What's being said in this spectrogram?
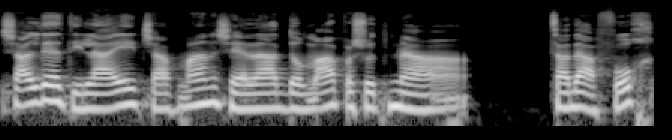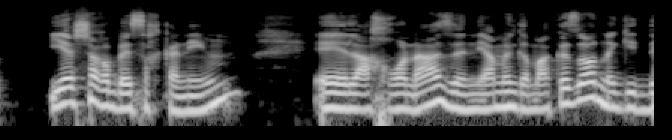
שאלתי את אילי צ'פמן שאלה דומה פשוט הצד ההפוך. יש הרבה שחקנים, אה, לאחרונה זה נהיה מגמה כזאת, נגיד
